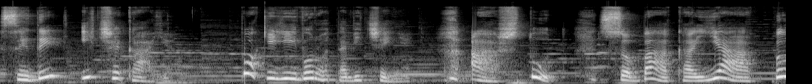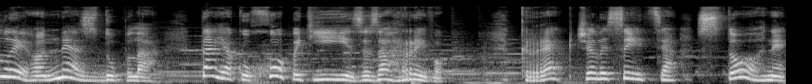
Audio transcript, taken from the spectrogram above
сидить і чекає, поки їй ворота відчинять. Аж тут собака як плигоне з дупла, та як ухопить її за загривок. Крекче лисиця, стогне,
